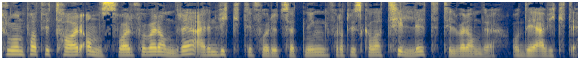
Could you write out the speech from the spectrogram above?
Troen på at vi tar ansvar for hverandre er en viktig forutsetning for at vi skal ha tillit til hverandre, og det er viktig.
